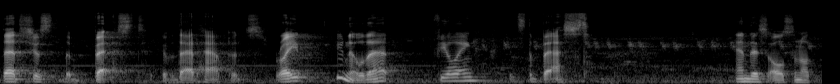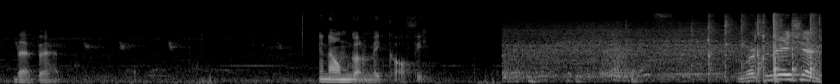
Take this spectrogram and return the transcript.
That's just the best if that happens, right? You know that feeling? It's the best. And it's also not that bad. And now I'm gonna make coffee. Congratulations!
